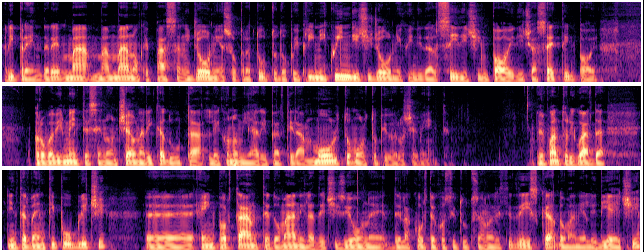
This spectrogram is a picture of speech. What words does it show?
riprendere, ma man mano che passano i giorni e soprattutto dopo i primi 15 giorni, quindi dal 16 in poi, 17 in poi, probabilmente se non c'è una ricaduta l'economia ripartirà molto molto più velocemente. Per quanto riguarda gli interventi pubblici, eh, è importante domani la decisione della Corte Costituzionale tedesca, domani alle 10,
